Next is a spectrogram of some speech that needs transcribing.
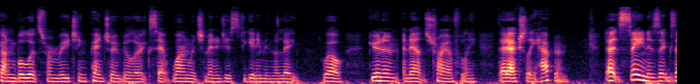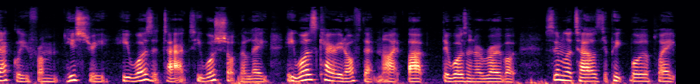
gun bullets from reaching Pancho Villa except one which manages to get him in the leg. Well, Gurnan announced triumphantly that actually happened. That scene is exactly from history. He was attacked, he was shot in the leg, he was carried off that night, but there wasn't a robot. Similar tales depict boilerplate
